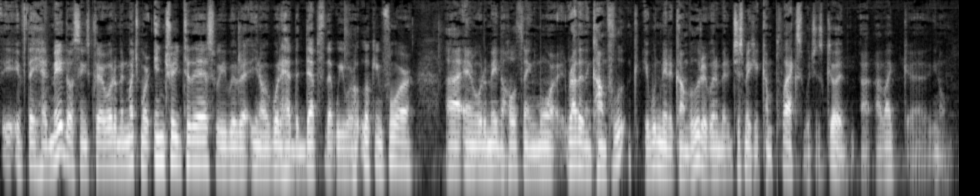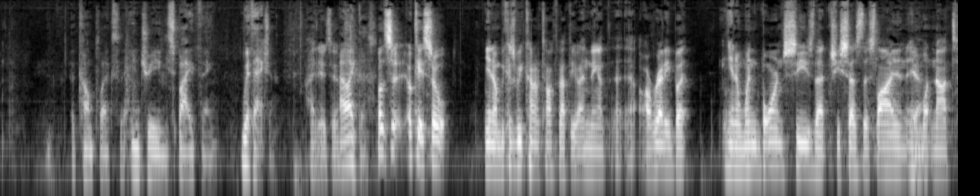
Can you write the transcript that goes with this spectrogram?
if they had made those things clear, it would have been much more intrigue to this. We would, have, you know, would have had the depth that we were looking for, uh, and would have made the whole thing more rather than convoluted. It wouldn't made it convoluted. It would have made it just make it complex, which is good. I, I like, uh, you know, a complex intrigue spy thing with action. I do too. I like those. Well, so, okay, so you know, because we kind of talked about the ending uh, already, but you know, when Bourne sees that she says this line and, and Yeah. whatnot,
